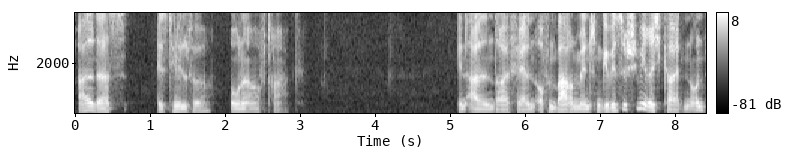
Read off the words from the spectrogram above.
All das ist Hilfe ohne Auftrag. In allen drei Fällen offenbaren Menschen gewisse Schwierigkeiten und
